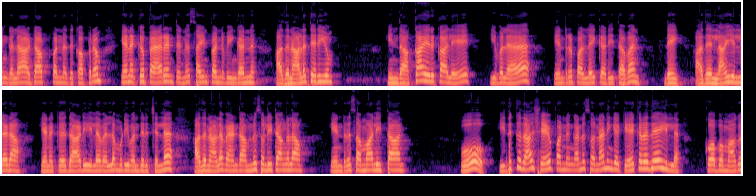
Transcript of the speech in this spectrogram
எங்களை அடாப்ட் பண்ணதுக்கப்புறம் எனக்கு பேரண்ட்டுன்னு சைன் பண்ணுவீங்கன்னு. அதனால் தெரியும். இந்த அக்கா இருக்காளே. இவளை என்று பல்லை கடித்தவன் டேய் அதெல்லாம் இல்லடா. எனக்கு தாடியில் வெள்ளை முடி வந்துருச்சுல்ல அதனால் வேண்டாம்னு சொல்லிட்டாங்களாம் என்று சமாளித்தான். ஓ இதுக்கு தான் ஷேவ் பண்ணுங்கன்னு சொன்னால் நீங்கள் கேட்குறதே இல்லை கோபமாக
